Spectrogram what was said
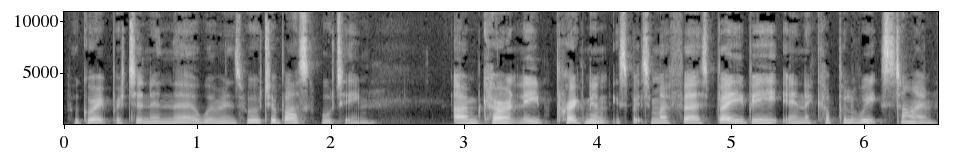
for Great Britain in the women's wheelchair basketball team. I'm currently pregnant, expecting my first baby in a couple of weeks' time.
